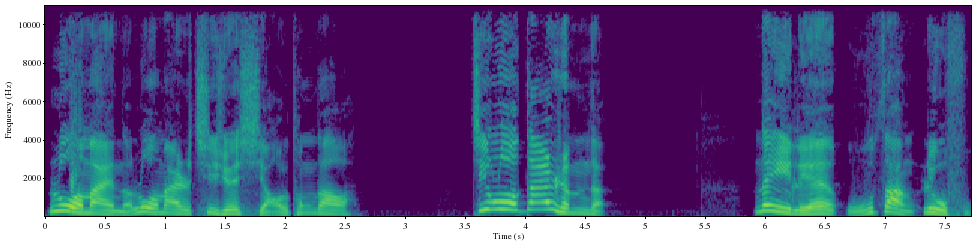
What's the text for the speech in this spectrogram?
络脉呢？络脉是气血小通道啊。经络干什么的？内连五脏六腑，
